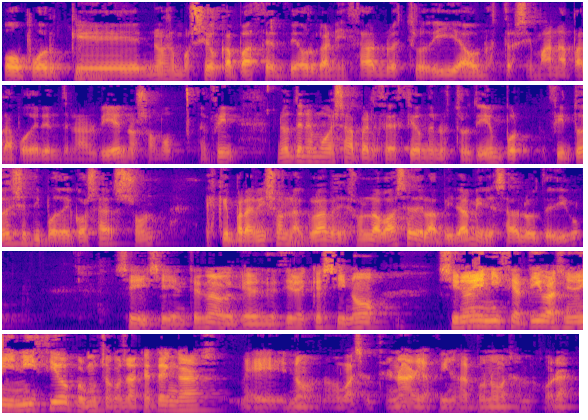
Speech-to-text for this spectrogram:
o porque no hemos sido capaces de organizar nuestro día o nuestra semana para poder entrenar bien, no somos, en fin, no tenemos esa percepción de nuestro tiempo, en fin, todo ese tipo de cosas son, es que para mí son la clave, son la base de la pirámide, ¿sabes lo que te digo? Sí, sí, entiendo lo que quieres decir, es que si no, si no hay iniciativa, si no hay inicio, por muchas cosas que tengas, eh, no, no vas a entrenar y al final pues no vas a mejorar.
